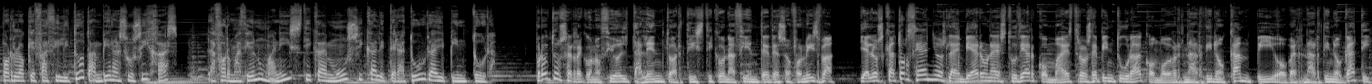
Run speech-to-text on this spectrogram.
por lo que facilitó también a sus hijas la formación humanística en música, literatura y pintura. Pronto se reconoció el talento artístico naciente de Sofonisba y a los 14 años la enviaron a estudiar con maestros de pintura como Bernardino Campi o Bernardino Gatti.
